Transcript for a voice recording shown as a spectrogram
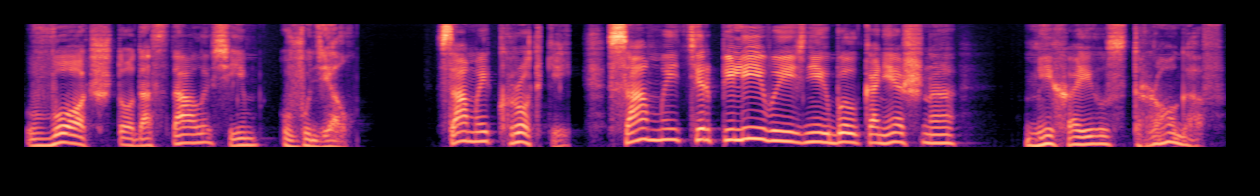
вот что досталось им в удел. Самый кроткий, самый терпеливый из них был, конечно, Михаил Строгов.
